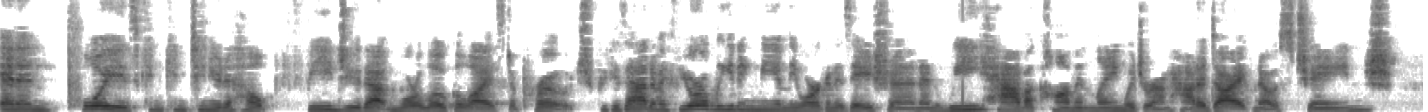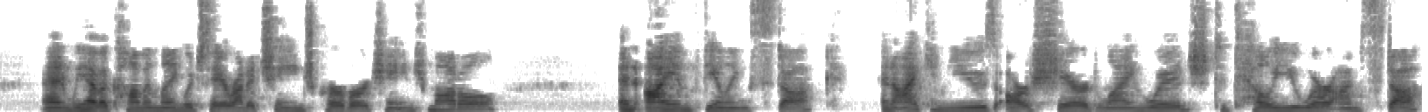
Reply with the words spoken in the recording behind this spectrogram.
And employees can continue to help feed you that more localized approach. Because, Adam, if you're leading me in the organization and we have a common language around how to diagnose change, and we have a common language, say, around a change curve or a change model, and I am feeling stuck, and I can use our shared language to tell you where I'm stuck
